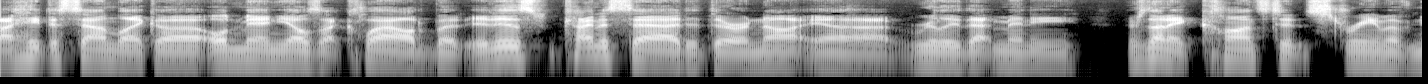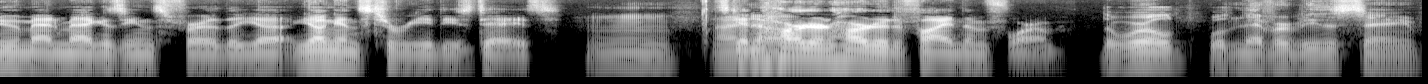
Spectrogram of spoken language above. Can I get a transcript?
I hate to sound like uh, old man yells at cloud, but it is kind of sad that there are not uh, really that many. There's not a constant stream of new Mad magazines for the yo- youngins to read these days. Mm, It's I getting know. harder and harder to find them for them. The world will never be the same.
